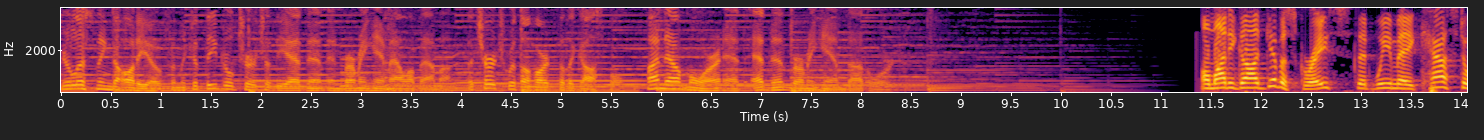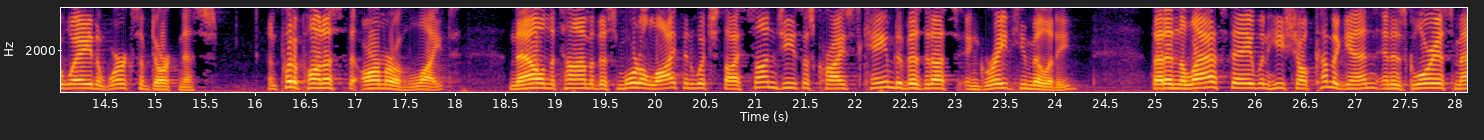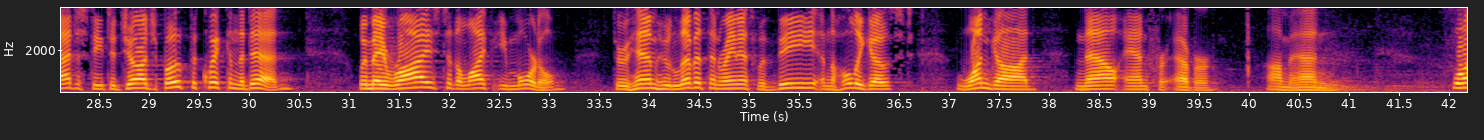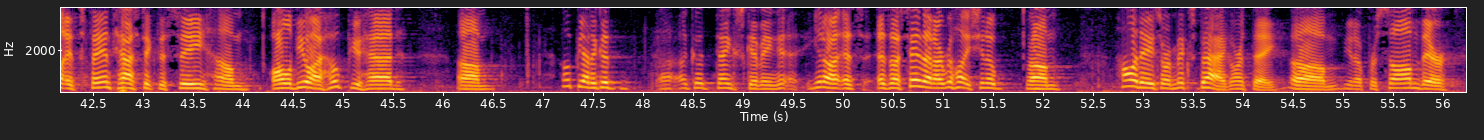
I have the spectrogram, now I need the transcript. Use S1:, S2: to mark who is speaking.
S1: You're listening to audio from the Cathedral Church of the Advent in Birmingham, Alabama, a church with a heart for the gospel. Find out more at adventbirmingham.org.
S2: Almighty God, give us grace that we may cast away the works of darkness and put upon us the armor of light, now in the time of this mortal life in which thy Son Jesus Christ came to visit us in great humility that in the last day when he shall come again in his glorious majesty to judge both the quick and the dead, we may rise to the life immortal through him who liveth and reigneth with thee and the Holy Ghost, one God, now and forever. Amen. Well, it's fantastic to see um, all of you. I hope you had, um, I hope you had a good, uh, a good Thanksgiving. You know, as as I say that, I realize, you know. Um, holidays are a mixed bag, aren't they? Um, you know, for some they're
